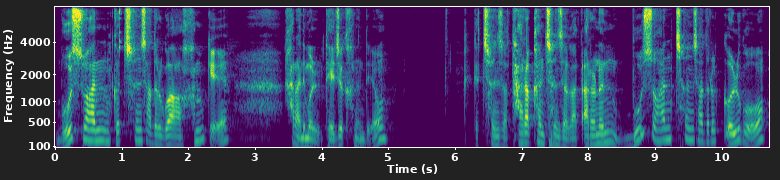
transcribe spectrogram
무수한 그 천사들과 함께 하나님을 대적하는데요. 그 천사, 타락한 천사가 따르는 무수한 천사들을 끌고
